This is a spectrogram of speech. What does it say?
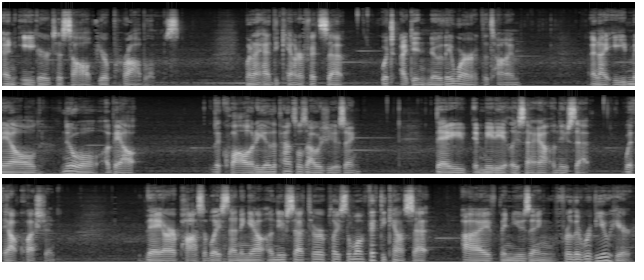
and eager to solve your problems. When I had the counterfeit set, which I didn't know they were at the time, and I emailed Newell about the quality of the pencils I was using, they immediately sent out a new set without question. They are possibly sending out a new set to replace the 150 count set I've been using for the review here.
